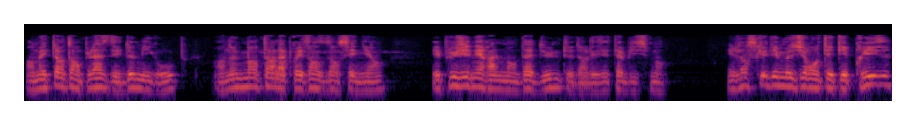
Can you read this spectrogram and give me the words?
en mettant en place des demi-groupes, en augmentant la présence d'enseignants et plus généralement d'adultes dans les établissements. Et lorsque des mesures ont été prises,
